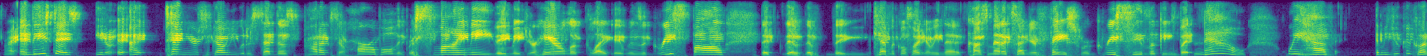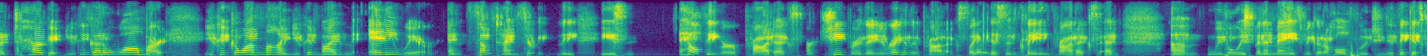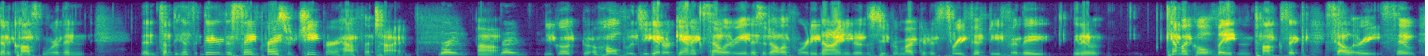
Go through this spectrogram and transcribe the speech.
Right. And these days, you know, I, 10 years ago, you would have said those products are horrible. They were slimy. They made your hair look like it was a grease ball. The, the, the, the chemicals on, I mean, the cosmetics on your face were greasy looking. But now we have, I mean, you can go to Target, you can go to Walmart, you can go online, you can buy them anywhere. And sometimes the, these healthier products are cheaper than your regular products, like right. as in cleaning products. And um, we've always been amazed. We go to Whole Foods and you think it's going to cost more than than something else. They're the same price or cheaper half the time. Right. Um, right. You go to Whole Foods, you get organic celery, and it's a dollar forty nine. You go to the supermarket, it's three fifty for the you know chemical laden toxic celery. So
